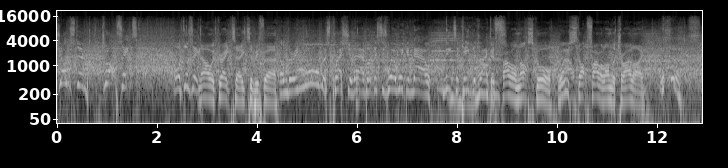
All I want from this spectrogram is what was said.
Johnstone drops it. Or does he? No, a great take to be fair. Under enormous pressure there, but this is where Wigan now need to keep the How did Farrell not score? Wow. Who stopped Farrell on the try line?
